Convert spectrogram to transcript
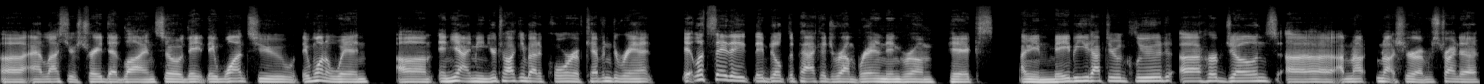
uh, at last year's trade deadline, so they they want to they want to win. Um, and yeah, I mean, you're talking about a core of Kevin Durant. It, let's say they they built the package around Brandon Ingram picks. I mean, maybe you'd have to include uh, Herb Jones. Uh, I'm not I'm not sure. I'm just trying to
